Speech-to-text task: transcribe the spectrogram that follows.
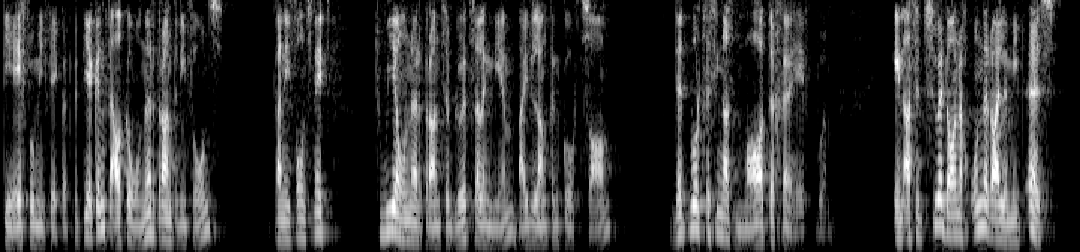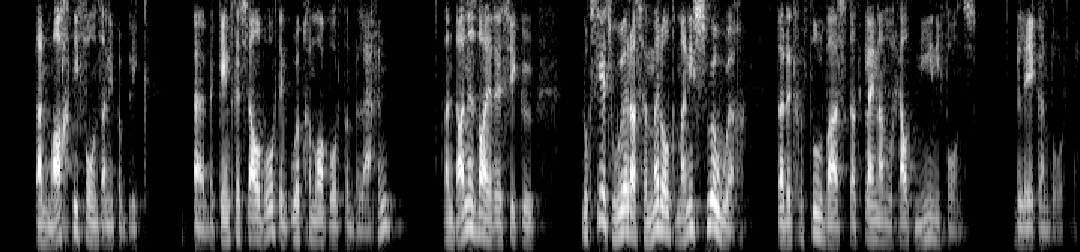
die hefboom effek wat beteken vir elke R100 in die fonds kan die fonds net R200 se blootstelling neem by die lank en kort saam. Dit word gesien as matige hefboom. En as dit sodanig onder daai limiet is dan mag die fonds aan die publiek uh, bekend gestel word en oopgemaak word vir belegging. Want dan is daai risiko nog steeds hoër as gemiddeld, maar nie so hoog dat dit gevoel was dat kleinhandelgeld nie in die fonds belê kan word nie.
